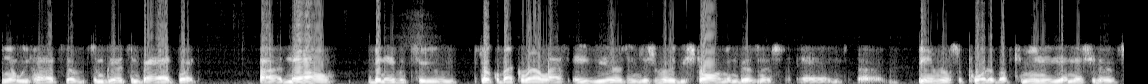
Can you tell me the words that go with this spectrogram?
You know, we've had some some good, some bad, but uh, now been able to circle back around the last eight years and just really be strong in business and uh, being real supportive of community initiatives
